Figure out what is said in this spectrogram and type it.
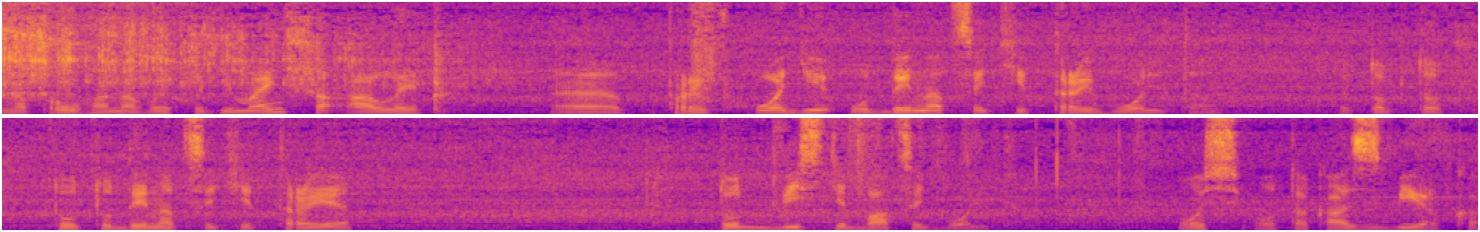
Напруга на виході менша, але е, при вході 11,3 вольта. Тобто тут 11,3, тут 220 вольт. Ось отака збірка.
